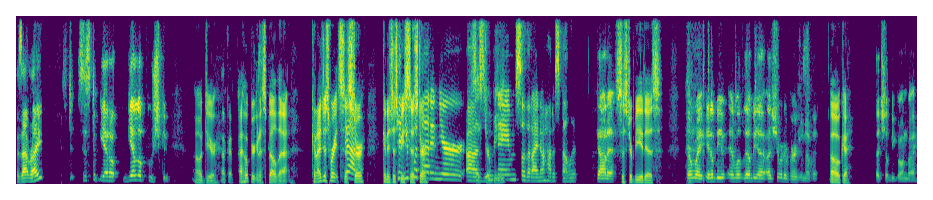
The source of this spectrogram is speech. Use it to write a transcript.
Is that right? Sister Bielo, Bielo Pushkin. Oh dear. Okay. I hope you're going to spell that. Can I just write sister? Can it just Can be you sister? put that in your uh, Sister Zoom B? name so that I know how to spell it? Got it. Sister B it is. Don't wait. It'll be. It will, there'll be a, a shorter version of it Oh, okay. that she'll be going by.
